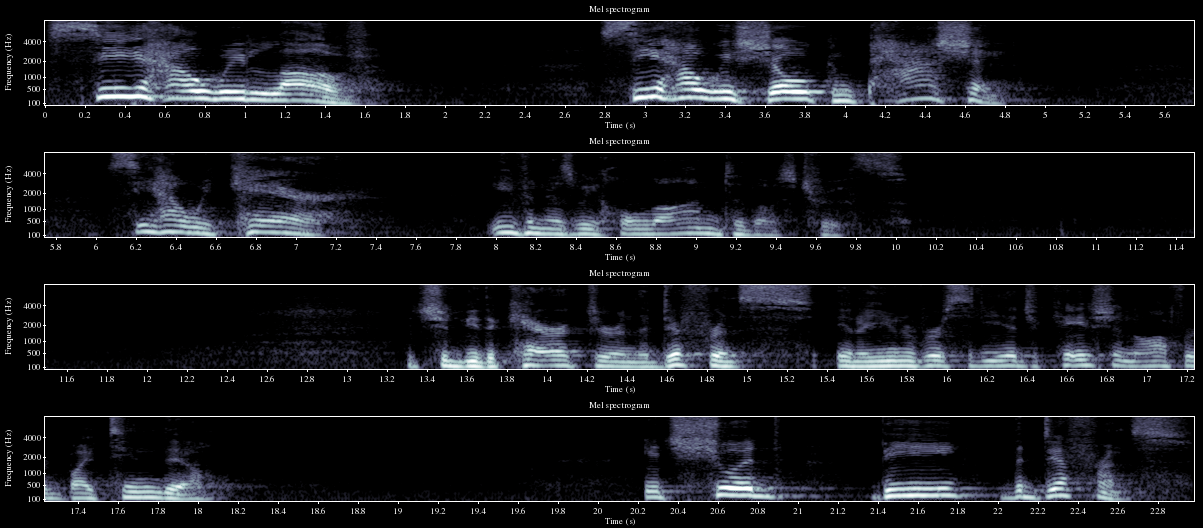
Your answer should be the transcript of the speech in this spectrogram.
see how we love. See how we show compassion. See how we care, even as we hold on to those truths. It should be the character and the difference in a university education offered by Tyndale. It should be the difference.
